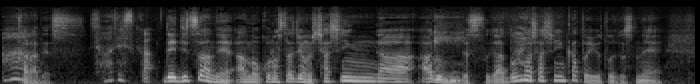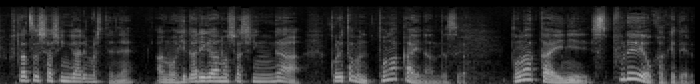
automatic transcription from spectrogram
からです。そうですか。で実はねあのこのスタジオの写真があるんですが、えー、どんな写真かというとですね、はい、2つ写真がありましてねあの左側の写真がこれ多分トナカイなんですよ。トナカイにスプレーをかけてる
